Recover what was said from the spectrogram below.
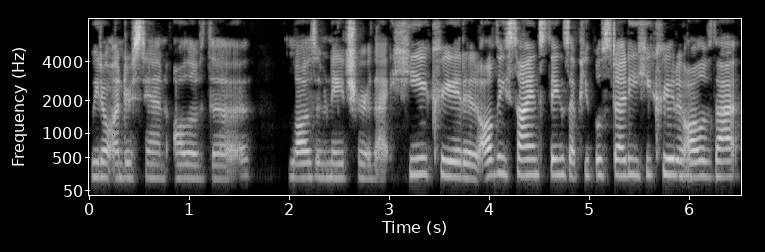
We don't understand all of the laws of nature that he created all these science things that people study. He created all of that.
